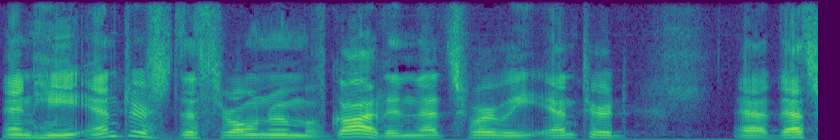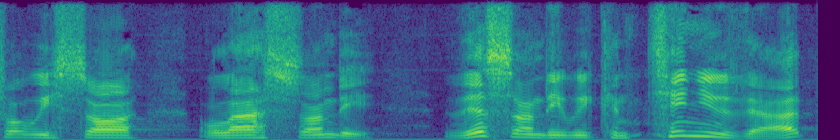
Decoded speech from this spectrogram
and he enters the throne room of god and that's where we entered uh, that's what we saw last sunday this sunday we continue that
